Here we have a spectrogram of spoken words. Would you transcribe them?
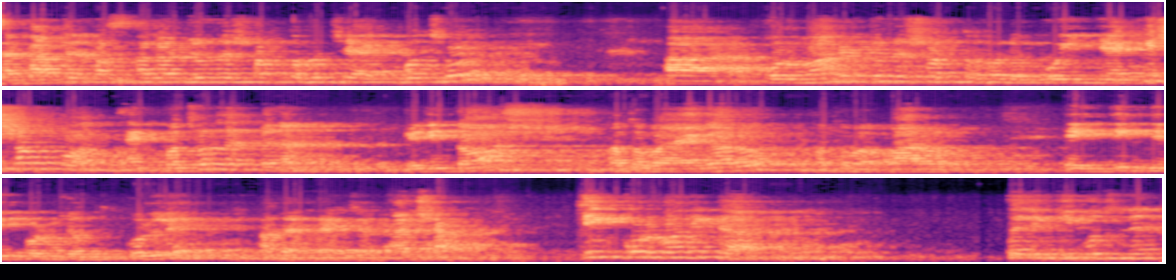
যাকাতের মাসআলার জন্য শর্ত হচ্ছে এক বছর আর কোরবানের জন্য শর্ত হলো ওই একই সম্পদ এক বছর লাগবে না। যদি দশ অথবা এগারো অথবা বারো, এই তিন দিন পর্যন্ত করলে আদায় হয়ে যাবে। আচ্ছা এই কোরবানিটা, তাহলে কি বুঝলেন?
